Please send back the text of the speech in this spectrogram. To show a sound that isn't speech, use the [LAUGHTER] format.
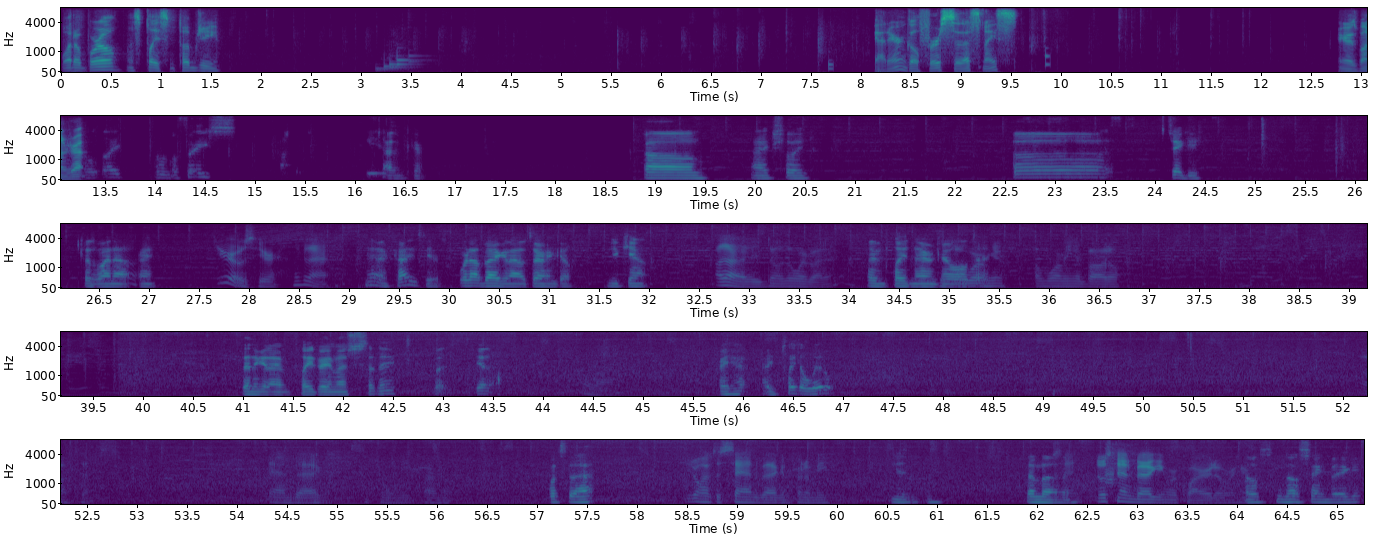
What up, world? Let's play some PUBG. Got Erangel first, so that's nice. You guys want to drop? On the face. I don't care. Um, actually, uh, Jiggy. Because why not, right? Heroes here. Look at that. Yeah, Kai's here. We're not bagging out. It's Aaron. You can't. Oh no, don't don't worry about it. I haven't played an Aaron all day. I'm warming a bottle. Then again, I haven't played very much today, but you know, I I played a little. Oh, okay. Sandbag in front of me, Karma. What's that? You don't have to sandbag in front of me. Yeah. I'm uh, no sandbagging required over here. no no sandbagging.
